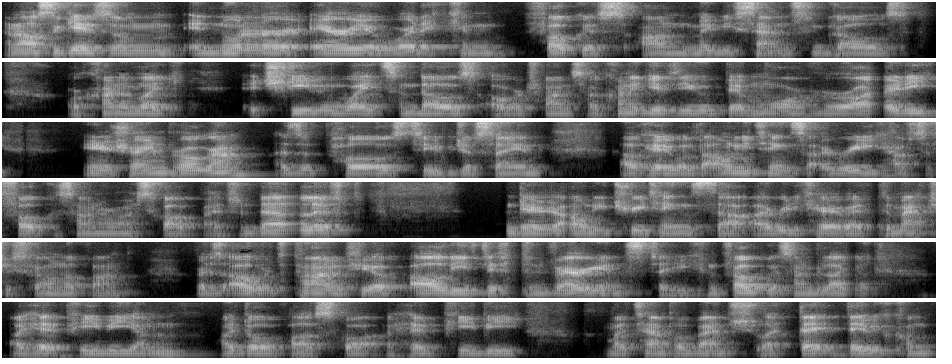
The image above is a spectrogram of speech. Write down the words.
and also gives them another area where they can focus on maybe setting some goals or kind of like achieving weights and those over time. So it kind of gives you a bit more variety in your training program as opposed to just saying, okay, well, the only things I really have to focus on are my squat, bench, and deadlift. And they're the only three things that I really care about the metrics going up on. Whereas over time, if you have all these different variants that you can focus on, be like, I hit PB on my double pause squat, I hit PB my tempo bench, like they, they become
